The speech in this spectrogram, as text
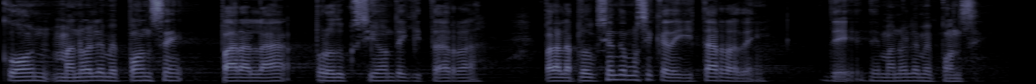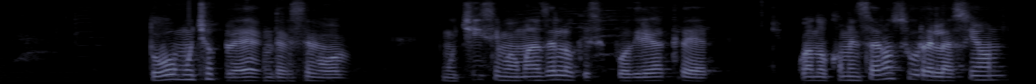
con Manuel M. Ponce para la producción de guitarra, para la producción de música de guitarra de, Manuel M. Ponce? Tuvo mucho que ver Segovia, muchísimo más de lo que se podría creer. Cuando comenzaron su relación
